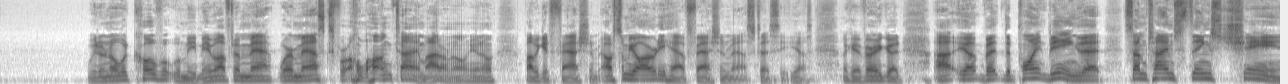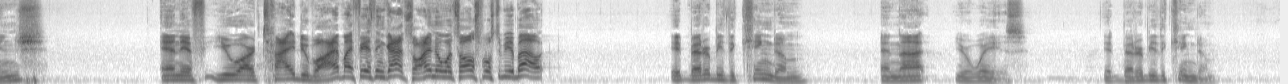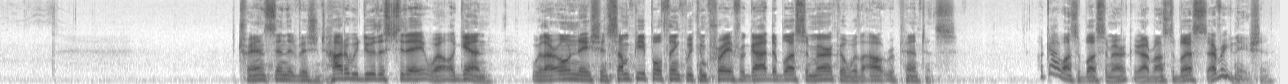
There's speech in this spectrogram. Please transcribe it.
We don't know what COVID will mean. Maybe we'll have to ma- wear masks for a long time. I don't know, you know. Probably get fashion. Oh, some of you already have fashion masks, I see. Yes. Okay, very good. Uh, yeah, but the point being that sometimes things change. And if you are tied to, well, I have my faith in God, so I know what's all supposed to be about, it better be the kingdom and not your ways. It better be the kingdom. Transcendent vision. How do we do this today? Well, again, with our own nation, some people think we can pray for God to bless America without repentance. Well, God wants to bless America. God wants to bless every nation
